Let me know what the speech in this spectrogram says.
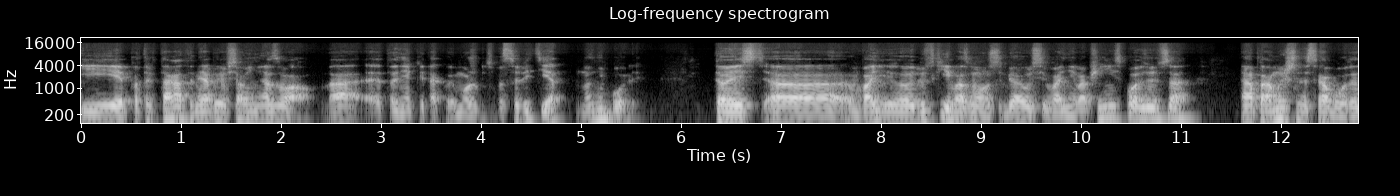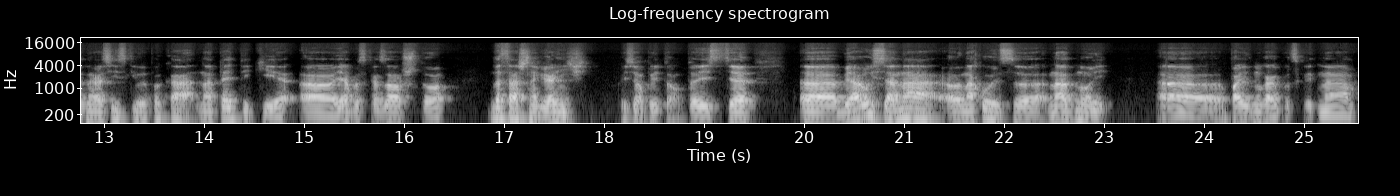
и протекторатом я бы ее все равно не назвал. Да? Это некий такой, может быть, вассалитет, но не более. То есть э, людские возможности Беларуси в войне вообще не используются, а промышленность работает на российский ВПК, но опять-таки э, я бы сказал, что достаточно ограничен, при всем при том. То есть Беларусь, она находится на одной, ну как бы сказать, на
